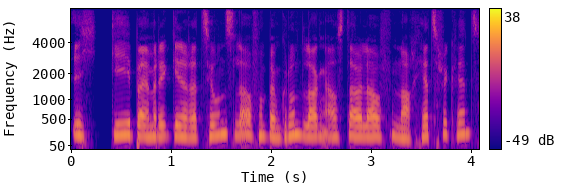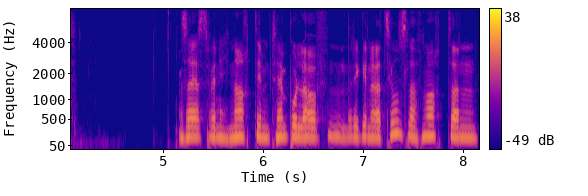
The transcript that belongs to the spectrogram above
Ich gehe beim Regenerationslauf und beim Grundlagenausdauerlauf nach Herzfrequenz. Das heißt, wenn ich nach dem Tempolauf einen Regenerationslauf mache, dann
